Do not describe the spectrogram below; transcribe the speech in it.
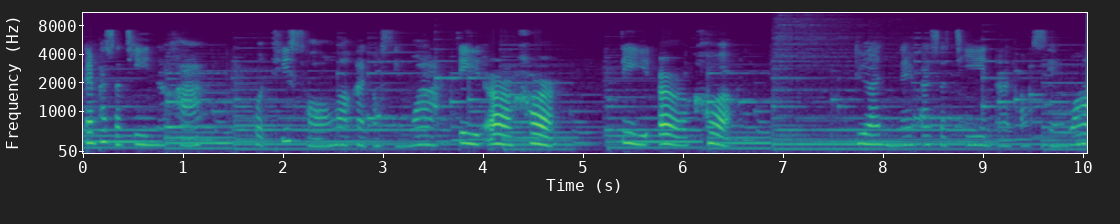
ในภาษาจีนนะคะ บทที่ 2 เราอ่านออกเสียงว่าตีเออร์เคอร์ตีเออร์เคอร์เดือนในภาษาจีนอ่านออกเสียงว่า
